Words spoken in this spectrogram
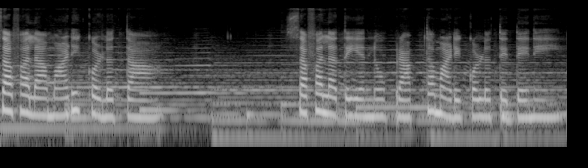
ಸಫಲ ಮಾಡಿಕೊಳ್ಳುತ್ತಾ? ಸಫಲತೆಯನ್ನು ಪ್ರಾಪ್ತ ಮಾಡಿಕೊಳ್ಳುತ್ತಿದ್ದೇನೆ.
